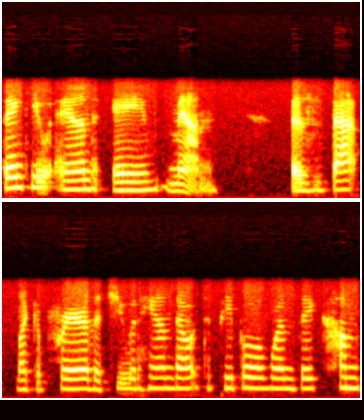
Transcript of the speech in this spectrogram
Thank you and amen. Is that like a prayer that you would hand out to people when they come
